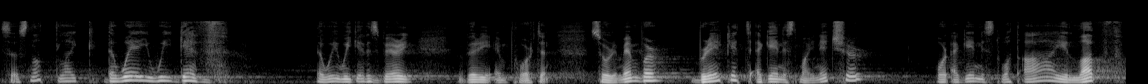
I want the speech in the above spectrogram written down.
So it's not like the way we give. The way we give is very, very important. So remember, break it against my nature or against what I love.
